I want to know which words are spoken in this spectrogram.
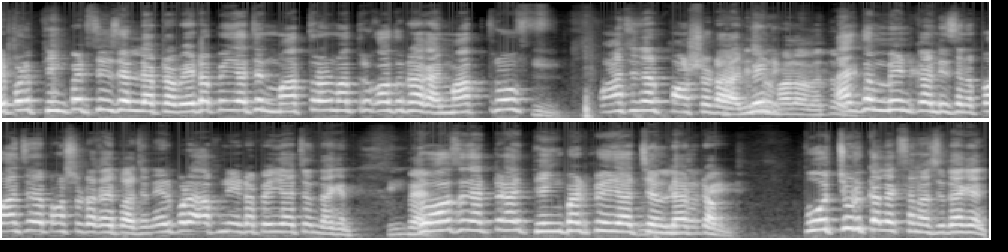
এরপরে থিঙ্কপ্যাড সিরিজের ল্যাপটপ এটা পেয়ে যাচ্ছেন মাত্র আর মাত্র কত টাকায়? মাত্র পাঁচ হাজার পাঁচশো টাকায়? একদম মেন্ট কন্ডিশনে পাঁচ হাজার পাঁচশো টাকায় পাচ্ছেন। এরপরে আপনি এটা পেয়ে যাচ্ছেন দেখেন দশ হাজার টাকায় থিঙ্কপ্যাড পেয়ে যাচ্ছেন ল্যাপটপ। প্রচুর কালেকশন আছে দেখেন।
